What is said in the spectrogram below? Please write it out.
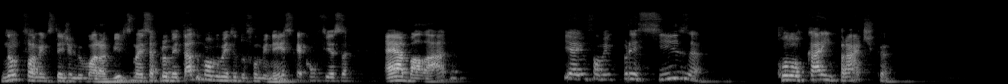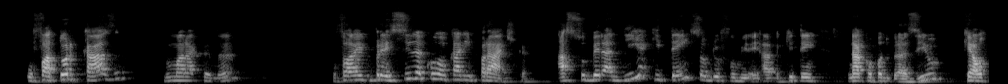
não que o Flamengo esteja mil maravilhas, mas se aproveitar do mau momento do Fluminense, que a confiança é abalada, e aí o Flamengo precisa colocar em prática o fator casa no Maracanã. O Flamengo precisa colocar em prática a soberania que tem sobre o Fluminense, que tem na Copa do Brasil, que é o,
